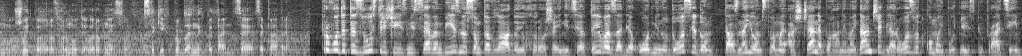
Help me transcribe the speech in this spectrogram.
ну, швидко розгорнути виробництво. З таких проблемних питань це, це кадри. Проводити зустрічі із місцевим бізнесом та владою – хороша ініціатива задля обміну досвідом та знайомствами, а ще непоганий майданчик для розвитку майбутньої співпраці.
